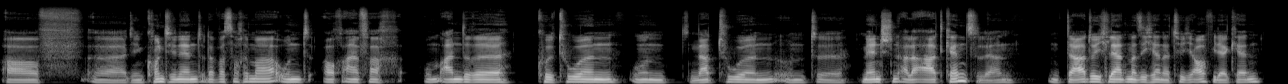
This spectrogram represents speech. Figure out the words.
auf äh, den Kontinent oder was auch immer und auch einfach um andere Kulturen und Naturen und äh, Menschen aller Art kennenzulernen. Und dadurch lernt man sich ja natürlich auch wieder kennen.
